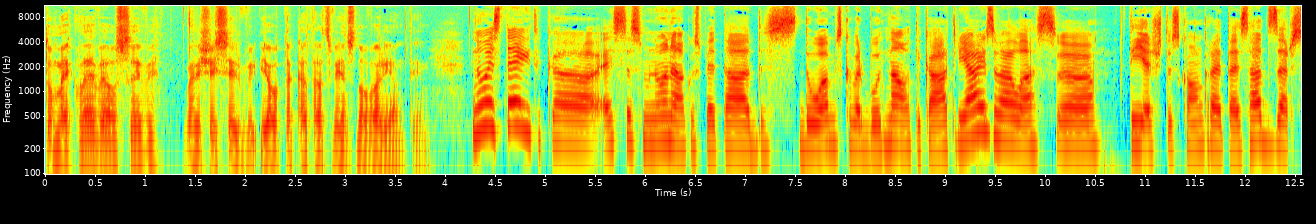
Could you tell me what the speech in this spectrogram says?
Tu meklē vēl sevi, vai šis ir jau tā tāds viens no variantiem? Nu, es teiktu, ka es esmu nonākusi pie tādas domas, ka varbūt nav tik ātri jāizvēlās. Uh, tieši tas konkrētais atzars,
